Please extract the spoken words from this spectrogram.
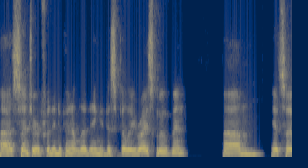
uh, center for the independent living and disability rights movement. Um, it's a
